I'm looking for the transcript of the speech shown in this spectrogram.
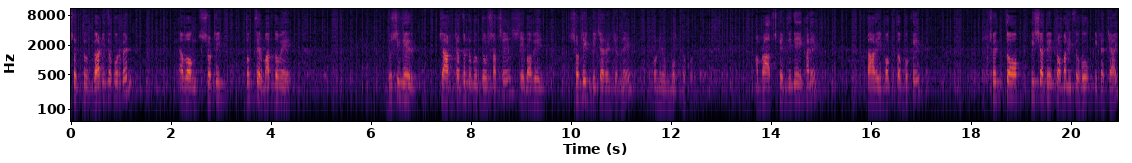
সত্য উদ্ঘাটিত করবেন এবং সঠিক তথ্যের মাধ্যমে দোষীদের যার যতটুকু দোষ আছে সেভাবে সঠিক বিচারের জন্য উনি উন্মুক্ত করবেন। আমরা আজকের দিনে এখানে তার এই বক্তব্যকে সত্য হিসাবে প্রমাণিত হোক এটা চাই।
